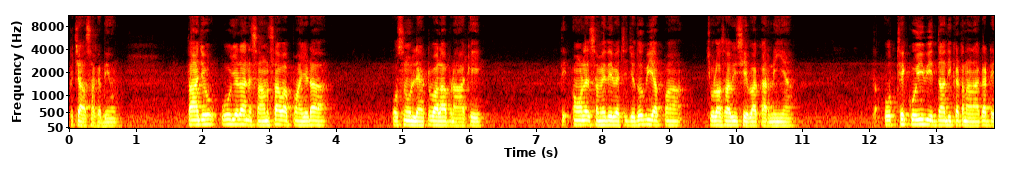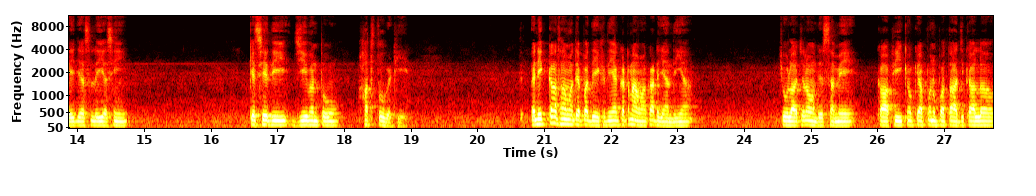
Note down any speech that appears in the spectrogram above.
ਪਹੁੰਚਾ ਸਕਦੇ ਹੋ। ਤਾਂ ਜੋ ਉਹ ਜਿਹੜਾ ਨਿਸ਼ਾਨ ਸਾਹਿਬ ਆਪਾਂ ਜਿਹੜਾ ਉਸ ਨੂੰ ਲੈਫਟ ਵਾਲਾ ਬਣਾ ਕੇ ਤੇ ਆਉਣ ਵਾਲੇ ਸਮੇਂ ਦੇ ਵਿੱਚ ਜਦੋਂ ਵੀ ਆਪਾਂ ਚੋਲਾ ਸਾਹਿਬ ਦੀ ਸੇਵਾ ਕਰਨੀ ਆ, ਤਾਂ ਉੱਥੇ ਕੋਈ ਵੀ ਇਦਾਂ ਦੀ ਘਟਨਾ ਨਾ ਘਟੇ ਜਿਸ ਲਈ ਅਸੀਂ ਕਿਸੇ ਦੀ ਜੀਵਨ ਤੋਂ ਹੱਥ ਤੋਂ ਬੈਠੀਏ। ਤੇ ਅਨੇਕਾਂ ਥਾਵਾਂ ਤੇ ਆਪਾਂ ਦੇਖਦੇ ਹਾਂ ਘਟਨਾਵਾਂ ਘਟ ਜਾਂਦੀਆਂ। ਚੋਲਾ ਚਲਾਉਣ ਦੇ ਸਮੇਂ ਕਾਫੀ, ਕਿਉਂਕਿ ਆਪਾਂ ਨੂੰ ਪਤਾ ਅੱਜ ਕੱਲ੍ਹ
